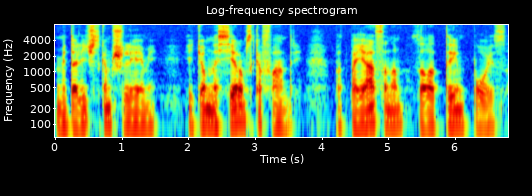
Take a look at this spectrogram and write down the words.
в металлическом шлеме и темно-сером скафандре, подпоясанном золотым поясом,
